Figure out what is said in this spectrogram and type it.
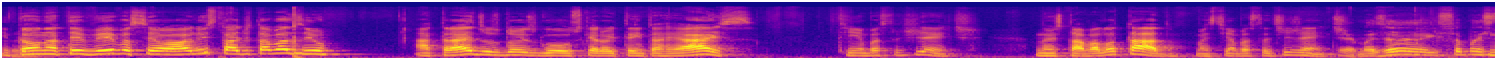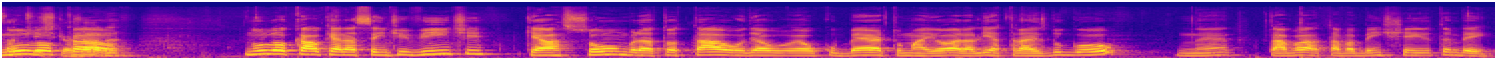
Então é. na TV você olha o estádio está vazio. Atrás dos dois gols, que era 80 reais, tinha bastante gente. Não estava lotado, mas tinha bastante gente. É, mas é, isso é uma estatística no local, já, né? No local que era 120, que é a sombra total, onde é o, é o coberto maior ali atrás do gol, né? Tava, tava bem cheio também.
